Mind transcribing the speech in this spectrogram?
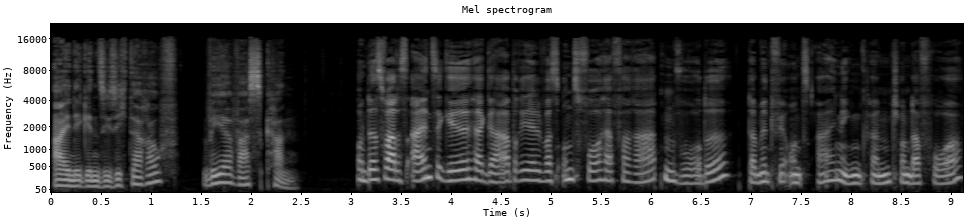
Einigen Sie sich darauf, wer was kann. Und das war das Einzige, Herr Gabriel, was uns vorher verraten wurde, damit wir uns einigen können, schon davor.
